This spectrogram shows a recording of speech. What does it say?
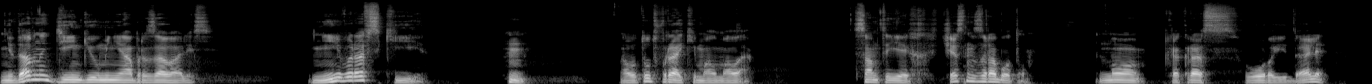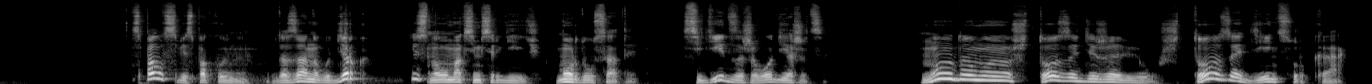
Недавно деньги у меня образовались. Не воровские. Хм. А вот тут враки мал-мала. Сам-то я их честно заработал. Но как раз вору и дали. Спал себе спокойно, да за ногу дерг, и снова Максим Сергеевич, морда усатая. Сидит, за живот держится. Ну, думаю, что за дежавю, что за день сурка.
